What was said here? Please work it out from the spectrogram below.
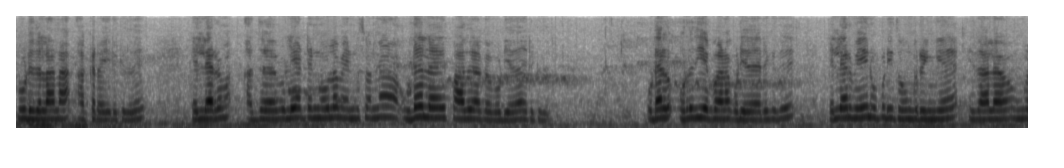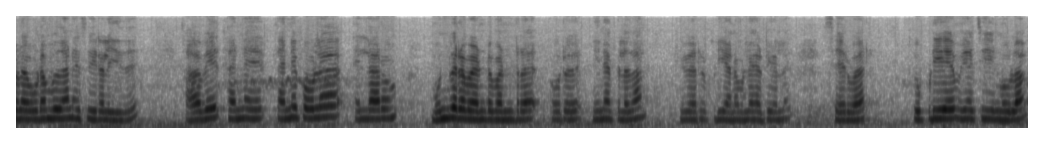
கூடுதலான அக்கறை இருக்குது. எல்லாரும் அந்த விளையாட்டின் மூலம் என்ன சொன்னால் உடலை பாதுகாக்கக்கூடியதாக இருக்குது. உடல் உறுதியை பேணக்கூடியதாக இருக்குது. எல்லோரும் ஏன் இப்படி தூங்குறீங்க? இதால் உங்களை உடம்பு தானே சீரழியுது. ஆகவே தன்னை தன்னை போல் எல்லாரும் முன்வர வேண்டுமென்ற ஒரு நினைப்பில் தான் இவர் இப்படியான விளையாட்டுகளில் சேர்வார். இப்படியே முயற்சியின் மூலம்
